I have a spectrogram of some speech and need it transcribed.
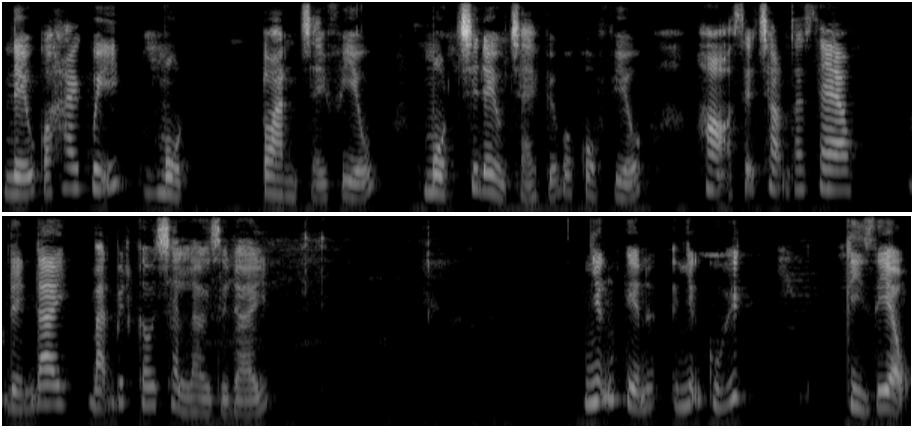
nếu có hai quỹ, một toàn trái phiếu, một chia đều trái phiếu vào cổ phiếu, họ sẽ chọn ra sao? Đến đây bạn biết câu trả lời rồi đấy. Những kiến những cú hích kỳ diệu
